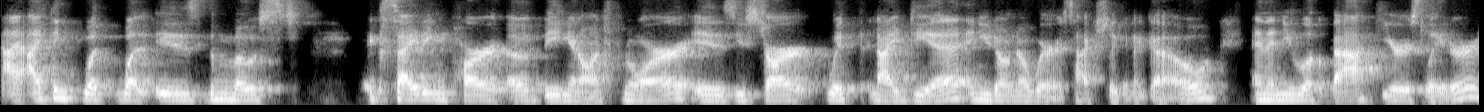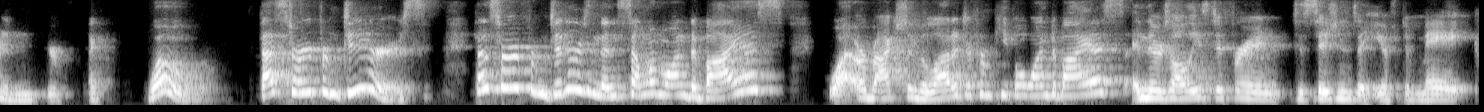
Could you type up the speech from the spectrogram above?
I, I think what what is the most exciting part of being an entrepreneur is you start with an idea and you don't know where it's actually going to go. And then you look back years later and you're like, whoa, that started from dinners. That started from dinners, and then someone wanted to buy us. What, or actually, a lot of different people wanted to buy us. And there's all these different decisions that you have to make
